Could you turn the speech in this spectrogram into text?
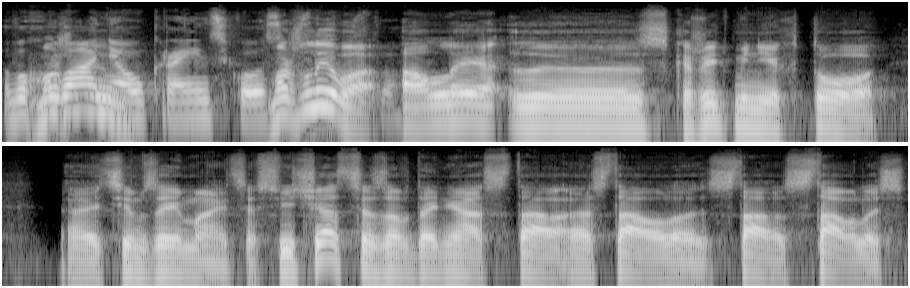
виховання Можливо. українського Можливо, але е, скажіть мені, хто цим займається? В свій час це завдання ставило, ставилось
